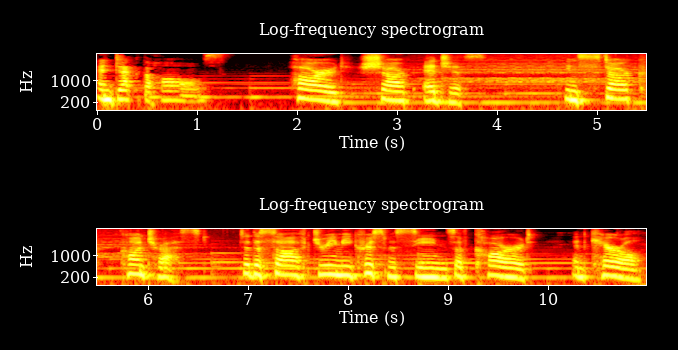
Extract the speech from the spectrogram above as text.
and deck the halls. Hard, sharp edges, in stark contrast to the soft, dreamy Christmas scenes of card and carol.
